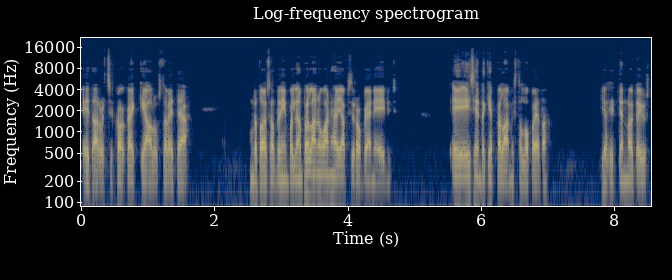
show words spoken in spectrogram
ei tarvitse ka- kaikkia alusta vetää. Mutta toisaalta niin paljon on pelannut vanhaa japsiropea, niin ei nyt ei, ei sen takia pelaamista lopeta. Ja sitten noita just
